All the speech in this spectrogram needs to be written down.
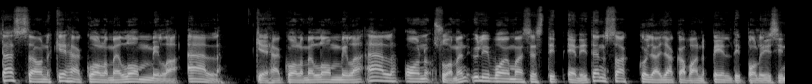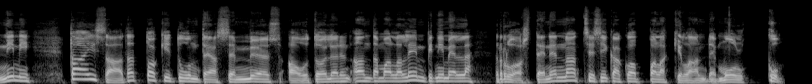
Tässä on Kehä 3 Lommilla L. Kehä 3 Lommilla L on Suomen ylivoimaisesti eniten sakkoja jakavan peltipoliisin nimi, tai saatat toki tuntea sen myös autoilijoiden antamalla lempinimellä ruosteinen natsisika koppalakki Lande Mulkku.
